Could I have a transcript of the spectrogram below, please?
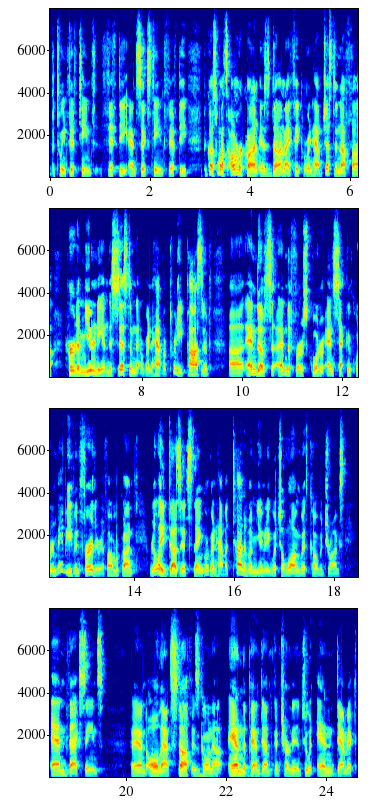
between 1550 and 1650. Because once Omicron is done, I think we're going to have just enough uh, herd immunity in the system that we're going to have a pretty positive uh, end of end of first quarter and second quarter, maybe even further. If Omicron really does its thing, we're going to have a ton of immunity, which along with COVID drugs and vaccines and all that stuff is going out and the pandemic can turn it into an endemic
